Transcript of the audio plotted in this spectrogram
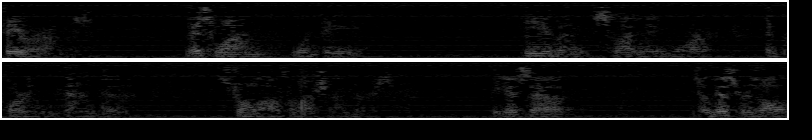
theorems, this one would be even slightly more important than the strong law of large numbers. Because, uh, so this result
